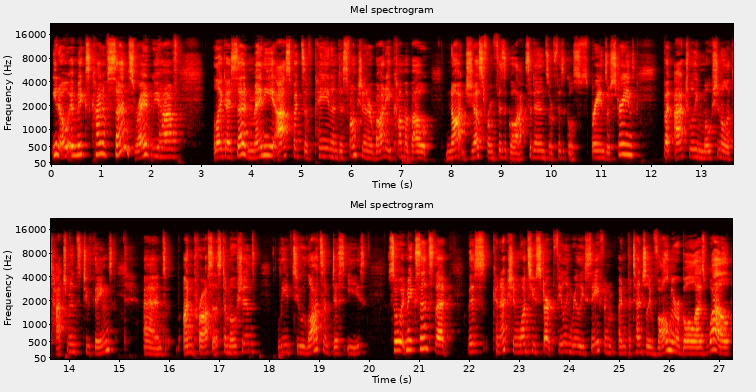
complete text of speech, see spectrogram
you know, it makes kind of sense, right? We have, like I said, many aspects of pain and dysfunction in our body come about not just from physical accidents or physical sprains or strains, but actually emotional attachments to things and unprocessed emotions lead to lots of dis-ease. So it makes sense that this connection, once you start feeling really safe and, and potentially vulnerable as well,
